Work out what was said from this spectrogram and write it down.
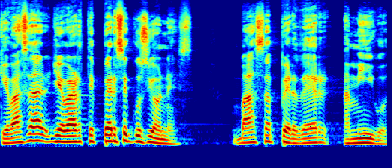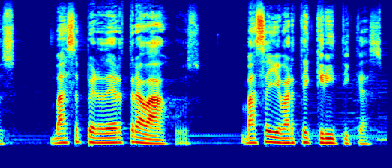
Que vas a llevarte persecuciones, vas a perder amigos, vas a perder trabajos, vas a llevarte críticas,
